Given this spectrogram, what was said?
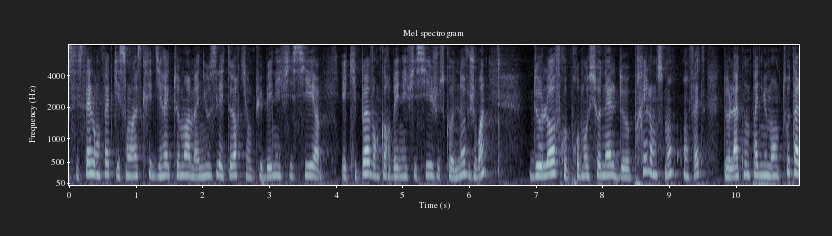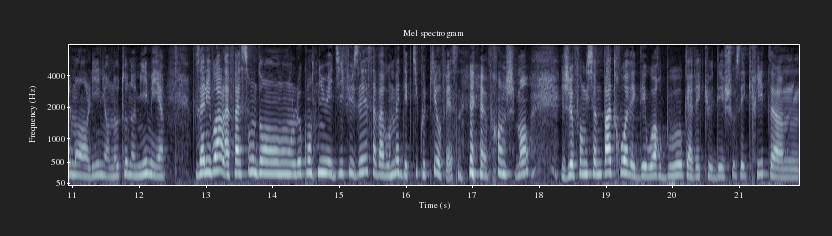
c'est celles en fait qui sont inscrites directement à ma newsletter qui ont pu bénéficier et qui peuvent encore bénéficier jusqu'au 9 juin de l'offre promotionnelle de pré-lancement, en fait, de l'accompagnement totalement en ligne, en autonomie. Mais euh, vous allez voir la façon dont le contenu est diffusé, ça va vous mettre des petits coups de pied aux fesses. Franchement, je fonctionne pas trop avec des workbooks, avec des choses écrites euh,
